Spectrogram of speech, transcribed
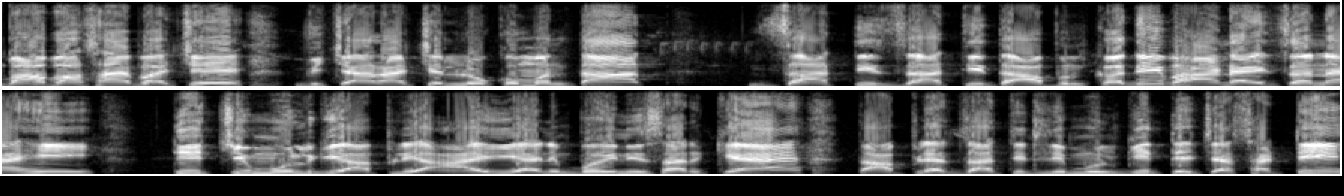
बाबासाहेबाचे विचाराचे लोक म्हणतात जाती जातीत आपण कधी भांडायचं नाही. तिची मुलगी आपली आई आणि बहिणीसारखी आहे. तर आपल्या जातीतली मुलगी त्याच्यासाठी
